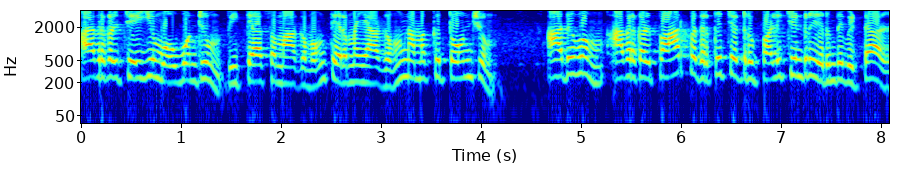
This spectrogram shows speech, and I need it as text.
அவர்கள் செய்யும் ஒவ்வொன்றும் வித்தியாசமாகவும் திறமையாகவும் நமக்கு தோன்றும். அதுவும் அவர்கள் பார்ப்பதற்கு சற்று பளிச்சென்று இருந்துவிட்டால்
